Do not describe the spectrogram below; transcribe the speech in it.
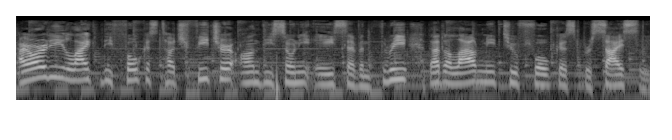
I already like the focus touch feature on the Sony a7 III that allowed me to focus precisely.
